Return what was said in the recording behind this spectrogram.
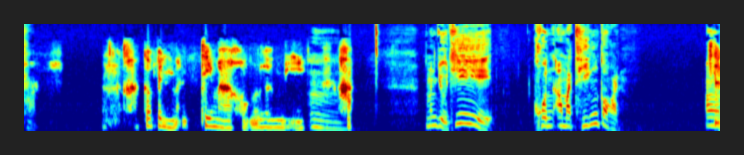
ครับค่ะ ก็เป็นเหมือนที่มาของเรื่องนี้อืมค่ะ มันอยู่ที่คนเอามาทิ้งก่อน เอใช่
